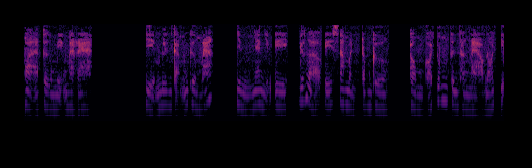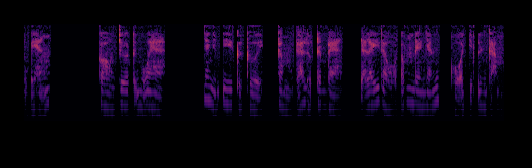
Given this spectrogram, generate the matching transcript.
Họa từ miệng mà ra Diệm linh cẩm gương mát, nhìn nhan Diệm y đứng ở phía sau mình trong gương, không có chút tinh thần nào nói chuyện với hắn. Còn chưa tỉnh ngủ à? Nhan Diệm y cười cười, cầm cá lược trên bàn, chả lấy đầu tóc đen nhánh của Diệp Linh Cẩm.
